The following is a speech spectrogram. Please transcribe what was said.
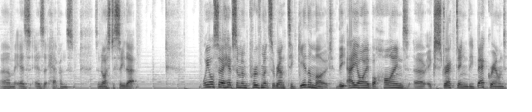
um, as, as it happens. So nice to see that. We also have some improvements around Together mode. The AI behind uh, extracting the background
